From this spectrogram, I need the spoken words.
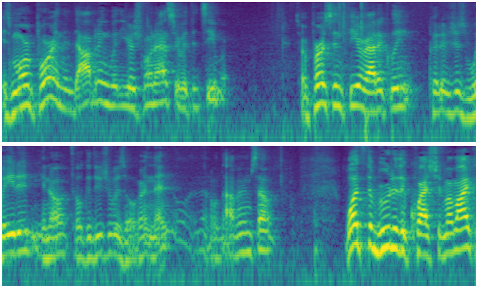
is more important than davening with your Shemona Esrei with the Tzibur. So a person theoretically could have just waited, you know, till Kedusha was over and then, then he'll daven himself. What's the root of the question? The root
